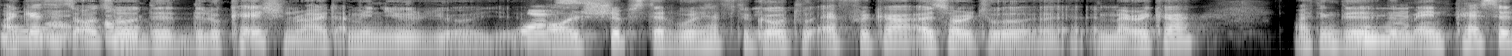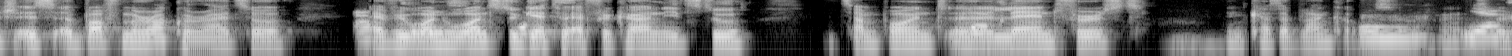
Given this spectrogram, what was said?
I guess yeah, it's also um, the, the location, right? I mean, you, you yes. all ships that will have to go to Africa, uh, sorry, to uh, America, I think the, mm-hmm. the main passage is above Morocco, right? So Absolutely. everyone who wants to yes. get to Africa needs to at some point uh, yes. land first in Casablanca. Also. Um, yes,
